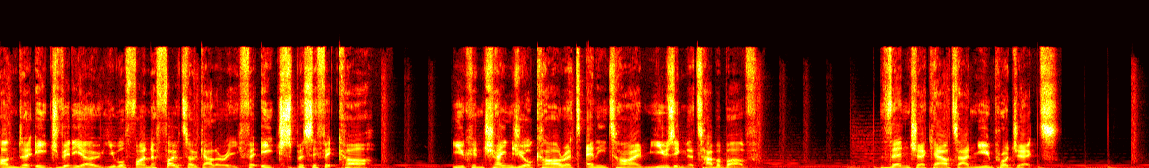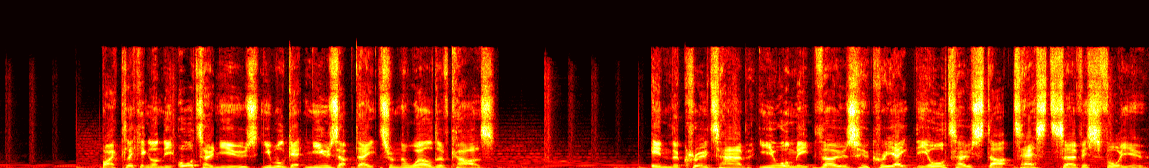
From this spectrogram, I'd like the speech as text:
Under each video you will find a photo gallery for each specific car. You can change your car at any time using the tab above. Then check out our new projects. By clicking on the Auto News, you will get news updates from the world of cars. In the Crew tab, you will meet those who create the Auto Start Test service for you.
